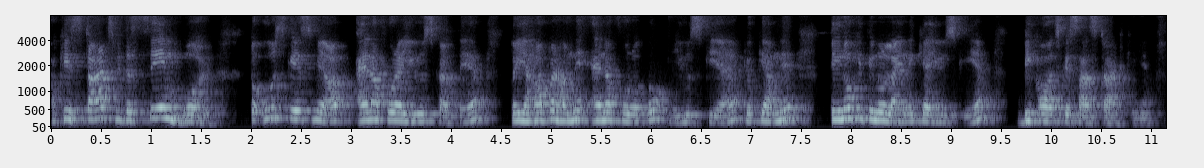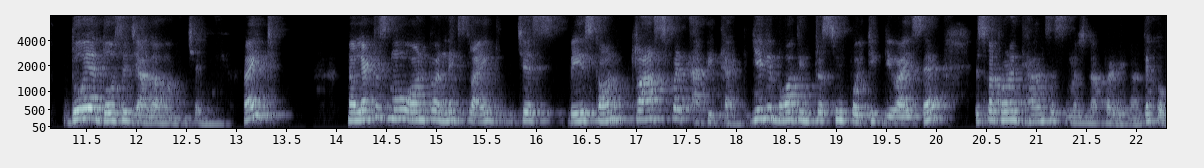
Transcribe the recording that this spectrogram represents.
okay starts with the same word तो उस केस में आप एनाफोरा यूज़ करते हैं। तो यहाँ पर हमने एनाफोरा को यूज़ किया है, क्योंकि हमने तीनों की तीनों लाइनें क्या यूज़ की है? बिकॉज़ के साथ स्टार्ट की है। दो या दो से ज़्यादा होनी चाहिए right Now let us move on to our next slide, which is based on transfer epithet. ये भी बहुत इंटरेस्टिंग पोइटिक डिवाइस है। इसका थोड़ा ध्यान से समझना पड़ेगा। देखो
